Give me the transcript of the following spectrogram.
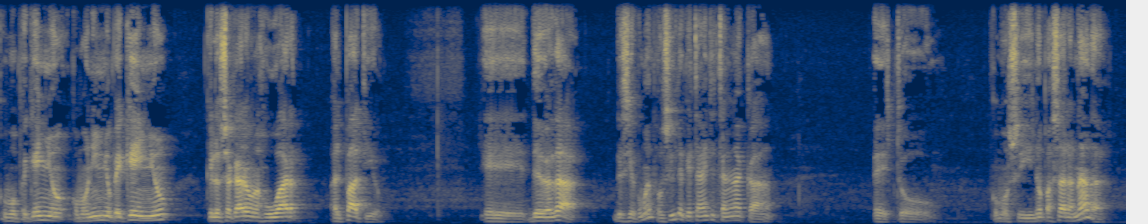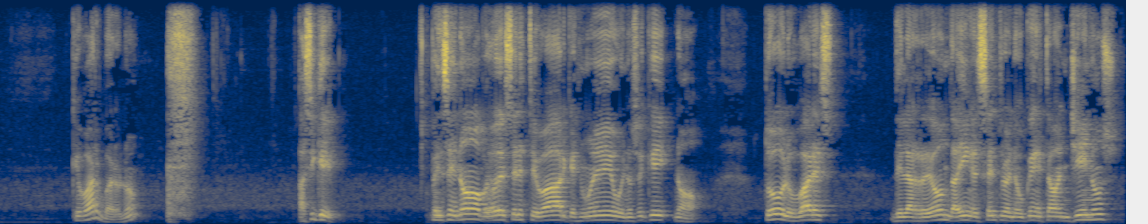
como pequeño, como niño pequeño que lo sacaron a jugar al patio. Eh, de verdad, decía, ¿cómo es posible que esta gente estén acá? Esto, como si no pasara nada. Qué bárbaro, ¿no? Así que pensé, no, pero debe ser este bar que es nuevo y no sé qué. No, todos los bares de la redonda ahí en el centro de Neuquén estaban llenos,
